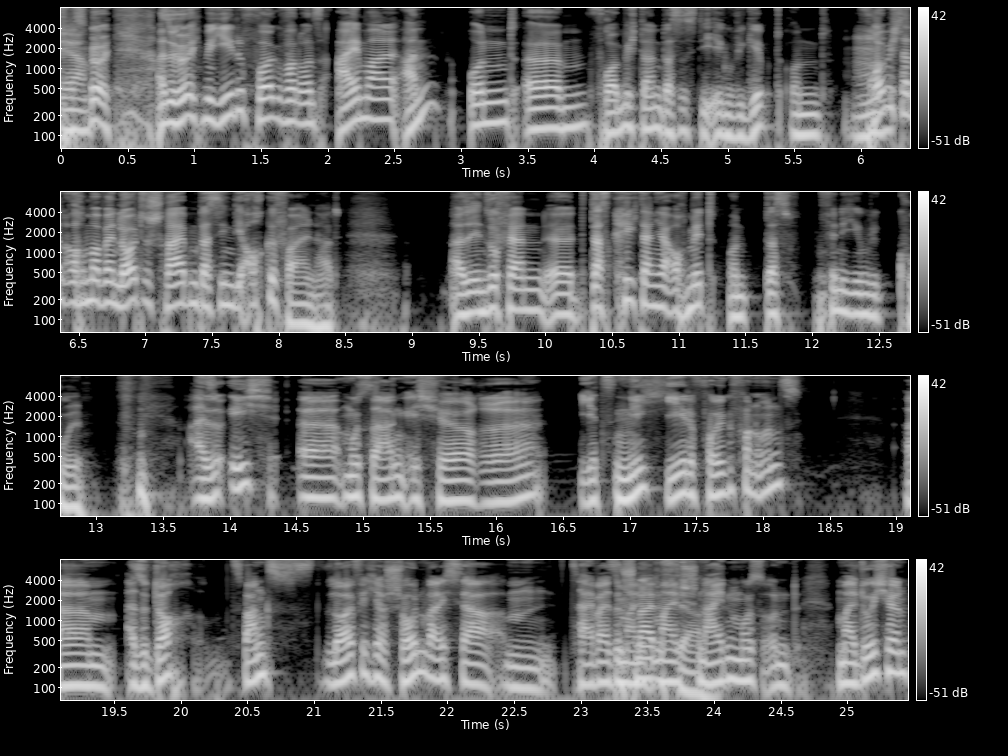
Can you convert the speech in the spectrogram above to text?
Ja. hör ich, also höre ich mir jede Folge von uns einmal an und ähm, freue mich dann, dass es die irgendwie gibt und freue mich dann auch immer, wenn Leute schreiben, dass ihnen die auch gefallen hat. Also insofern, äh, das kriege ich dann ja auch mit und das finde ich irgendwie cool. Also ich äh, muss sagen, ich höre jetzt nicht jede Folge von uns. Ähm, also doch zwangsläufig ja schon, weil ich es ja ähm, teilweise Du mal, mal ja. schneiden muss und mal durchhören.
